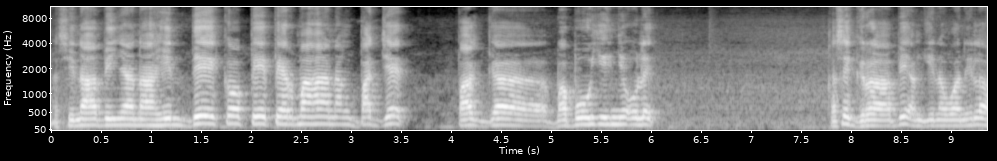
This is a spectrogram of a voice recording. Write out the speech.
Na sinabi niya na hindi ko pipirmahan ang budget pag ah, babuyin niyo ulit. Kasi grabe ang ginawa nila.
